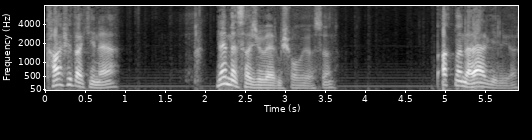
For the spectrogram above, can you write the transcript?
karşıdakine ne mesajı vermiş oluyorsun? Aklına neler geliyor?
